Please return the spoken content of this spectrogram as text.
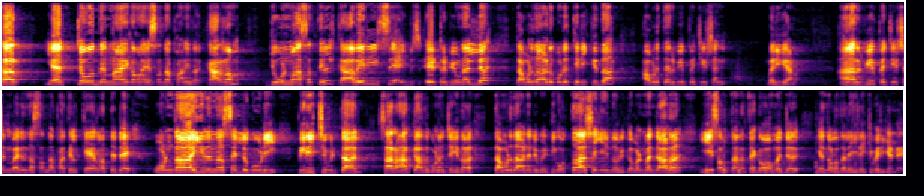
സർ ഏറ്റവും നിർണായകമായ സന്ദർഭമാണിത്. കാരണം ജൂൺ മാസത്തിൽ കാവേരി ട്രിബ്യൂണലിൽ തമിഴ്നാട് കൊടുത്തിരിക്കുന്ന അവിടുത്തെ റിവ്യൂ പെറ്റീഷൻ വരികയാണ്. ആ റിവ്യൂ പെറ്റീഷൻ വരുന്ന സന്ദർഭത്തിൽ കേരളത്തിന്റെ ഉണ്ടായിരുന്ന സെല്ല് കൂടി പിരിച്ചുവിട്ടാൽ സാർ ആർക്കാ അത് ഗുണം ചെയ്യുന്നത്? തമിഴ്നാടിന് വേണ്ടി ഒത്താശ ചെയ്യുന്ന ഒരു ഗവൺമെന്റാണ് ഈ സംസ്ഥാനത്തെ ഗവൺമെന്റ് എന്നുള്ള നിലയിലേക്ക് വരികയല്ലേ.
